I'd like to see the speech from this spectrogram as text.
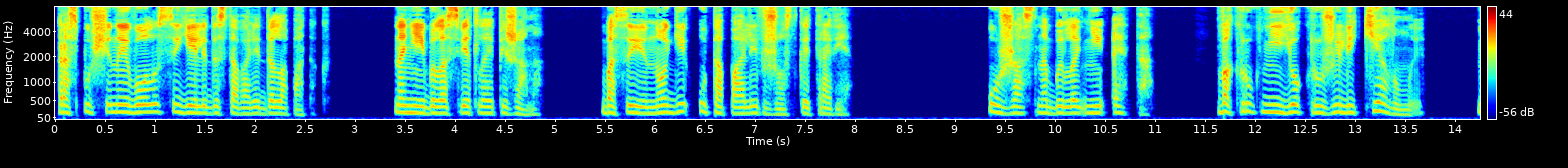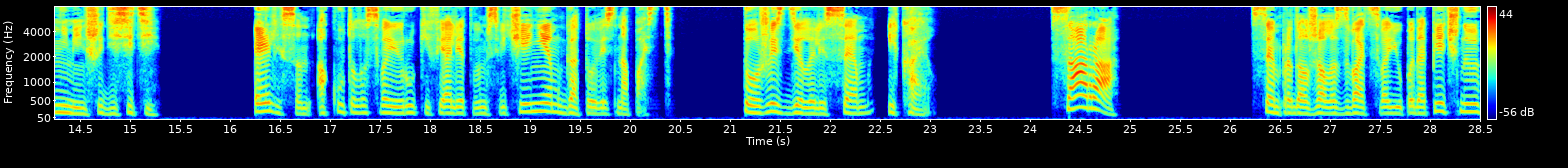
Распущенные волосы еле доставали до лопаток. На ней была светлая пижама. Босые ноги утопали в жесткой траве. Ужасно было не это. Вокруг нее кружили келумы, не меньше десяти. Эллисон окутала свои руки фиолетовым свечением, готовясь напасть. То же сделали Сэм и Кайл. «Сара!» Сэм продолжала звать свою подопечную,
